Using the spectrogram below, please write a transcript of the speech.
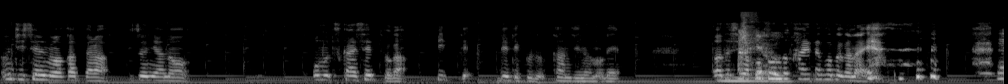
うんちしてるの分かったら、普通にあの、おむつ替えセットがピッて出てくる感じなので、私はほとんど変えたことがない。へ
